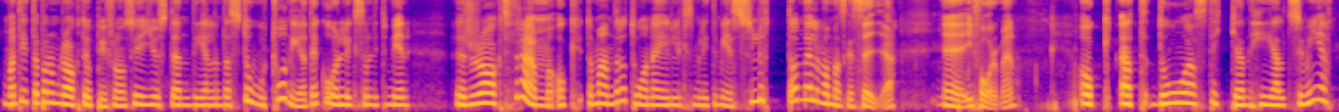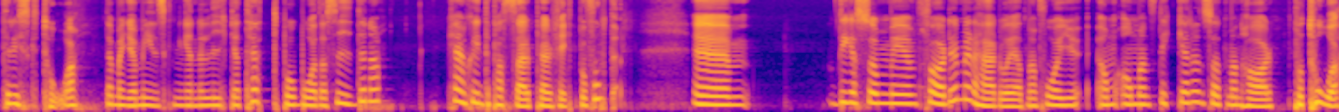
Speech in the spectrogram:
om man tittar på dem rakt uppifrån så är just den delen där stortån är, det går liksom lite mer rakt fram och de andra tårna är liksom lite mer sluttande eller vad man ska säga eh, i formen. Och att då sticka en helt symmetrisk tå där man gör minskningarna lika tätt på båda sidorna kanske inte passar perfekt på foten. Ehm, det som är en fördel med det här då är att man får ju, om, om man stickar den så att man har på tå,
